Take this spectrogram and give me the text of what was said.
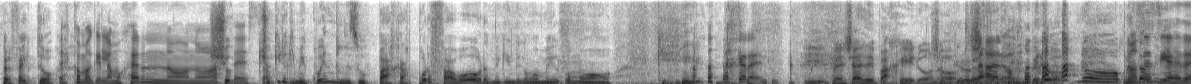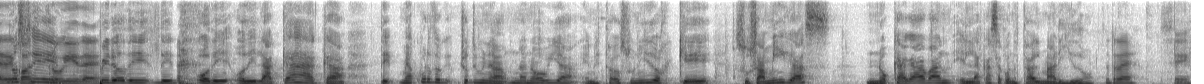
Perfecto. Es como que la mujer no, no hace Yo, eso. yo quiero que me cuenten de sus pajas, por favor. Me queden como. Me, como que, La cara de Nico. Y, pero ya es de pajero, ¿no? que Claro. Pero no, pero No sé si es de no sé, deconstruide. pero de, de- o de o de la caca. Te- me acuerdo que yo tuve una, una novia en Estados Unidos que sus amigas no cagaban en la casa cuando estaba el marido. Re. Sí.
